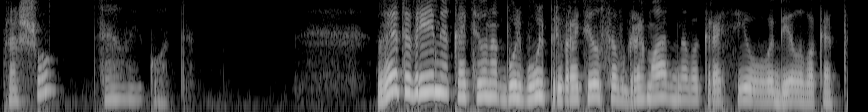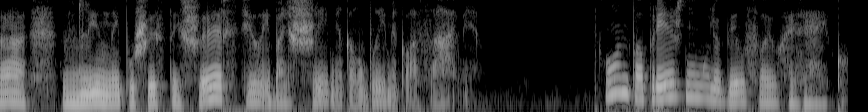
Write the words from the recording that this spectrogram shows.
Прошел целый год. За это время котенок Бульбуль превратился в громадного красивого белого кота с длинной пушистой шерстью и большими голубыми глазами. Он по-прежнему любил свою хозяйку.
